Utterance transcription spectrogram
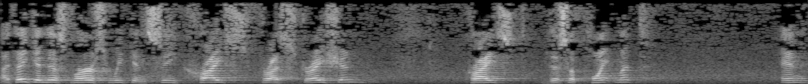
I think in this verse we can see Christ's frustration, Christ's disappointment, and,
